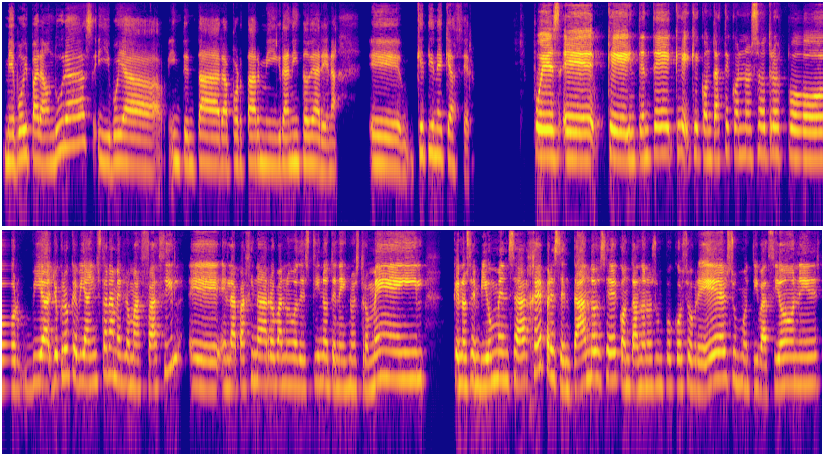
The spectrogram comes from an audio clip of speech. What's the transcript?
me voy para Honduras y voy a intentar aportar mi granito de arena. Eh, ¿Qué tiene que hacer? Pues eh, que intente que, contacte con nosotros por vía, yo creo que vía Instagram es lo más fácil. Eh, en la página arroba nuevo destino tenéis nuestro mail, que nos envíe un mensaje presentándose, contándonos un poco sobre él, sus motivaciones,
